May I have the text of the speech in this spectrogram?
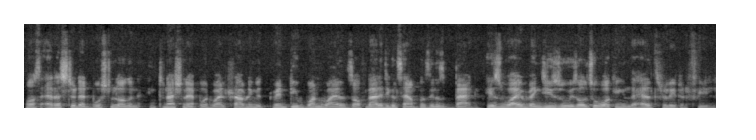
was arrested at Boston Logan International Airport while traveling with 21 vials of biological samples in his bag. His wife Wengji Zhu is also working in the health related field.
